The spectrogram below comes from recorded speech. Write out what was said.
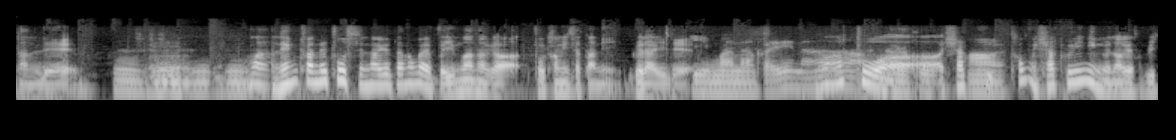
たんで、うん、うん、うん。まあ年間で通して投げたのがやっぱ今永と上茶谷ぐらいで、今なんかええな、まあ、あとはど。100、はい。多分100イニング投げたピッ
